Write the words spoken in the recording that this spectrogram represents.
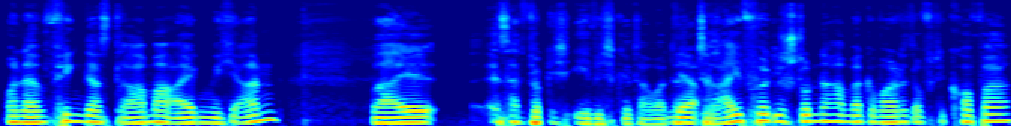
und dann fing das Drama eigentlich an, weil es hat wirklich ewig gedauert. Ja. Eine Dreiviertelstunde haben wir gewartet auf die Koffer.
